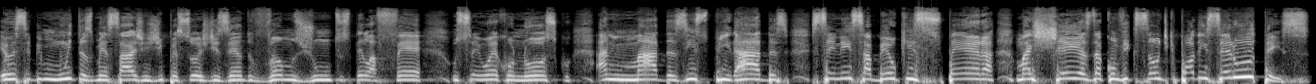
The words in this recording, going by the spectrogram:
Eu recebi muitas mensagens de pessoas dizendo: vamos juntos pela fé, o Senhor é conosco, animadas, inspiradas, sem nem saber o que espera, mas cheias da convicção de que podem ser úteis,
